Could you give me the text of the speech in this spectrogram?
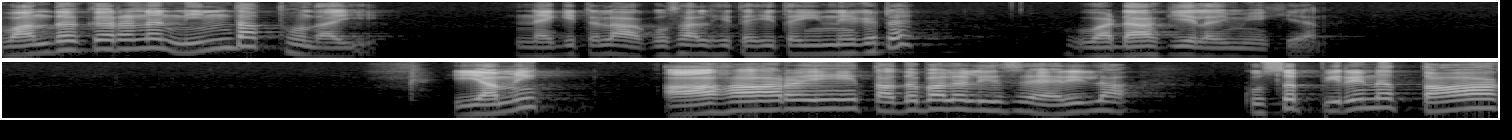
වඳ කරන නින්දත් හොඳයි. නැගිටලා අකුසල් හිත හිත ඉන්න එකට වඩා කියලයි මේ කියන්න. යමෙක් ආහාරයේ තදබල ලෙස ඇරිලා කුස පිරෙන තා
